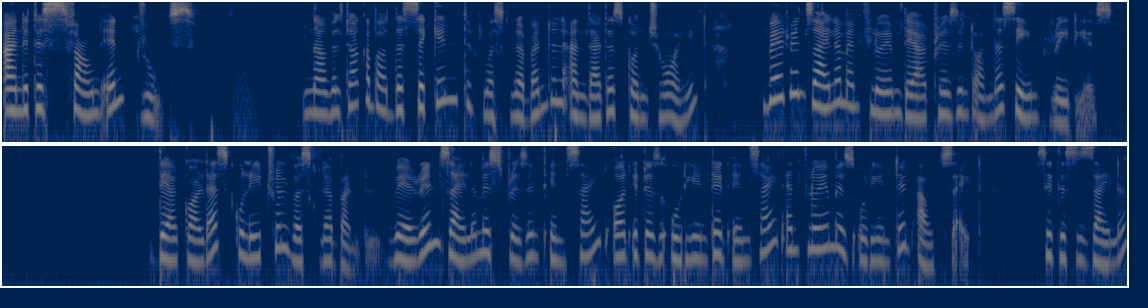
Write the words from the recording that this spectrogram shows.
and it is found in roots now we'll talk about the second vascular bundle and that is conjoint wherein xylem and phloem they are present on the same radius. They are called as collateral vascular bundle, wherein xylem is present inside or it is oriented inside and phloem is oriented outside. See this is xylem,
